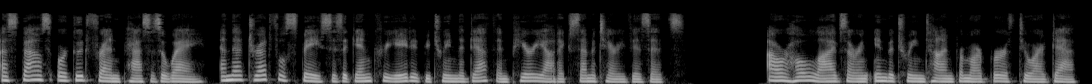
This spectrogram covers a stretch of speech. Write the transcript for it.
A spouse or good friend passes away, and that dreadful space is again created between the death and periodic cemetery visits. Our whole lives are an in between time from our birth to our death.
